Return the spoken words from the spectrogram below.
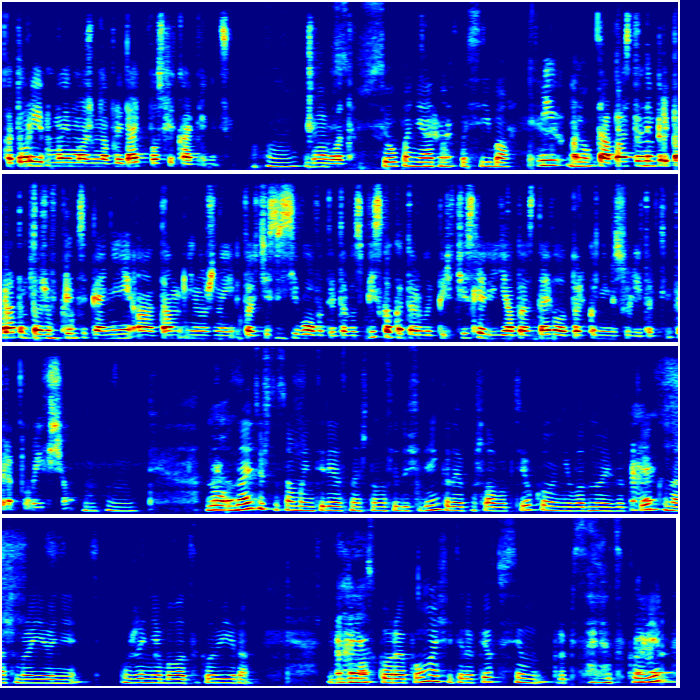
который мы можем наблюдать после капельниц. Uh-huh. Да, вот. все понятно, uh-huh. спасибо. И, ну. Да, по остальным препаратам тоже, в принципе, они а, там не нужны. То есть из всего вот этого списка, который вы перечислили, я бы оставила только немесулит от температуры и все. Uh-huh. Но uh-huh. знаете, что самое интересное, что на следующий день, когда я пошла в аптеку, ни в одной из аптек uh-huh. в нашем районе уже не было цикловира. Видимо, uh-huh. скорая помощь и терапевт всем прописали цикловир, uh-huh.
